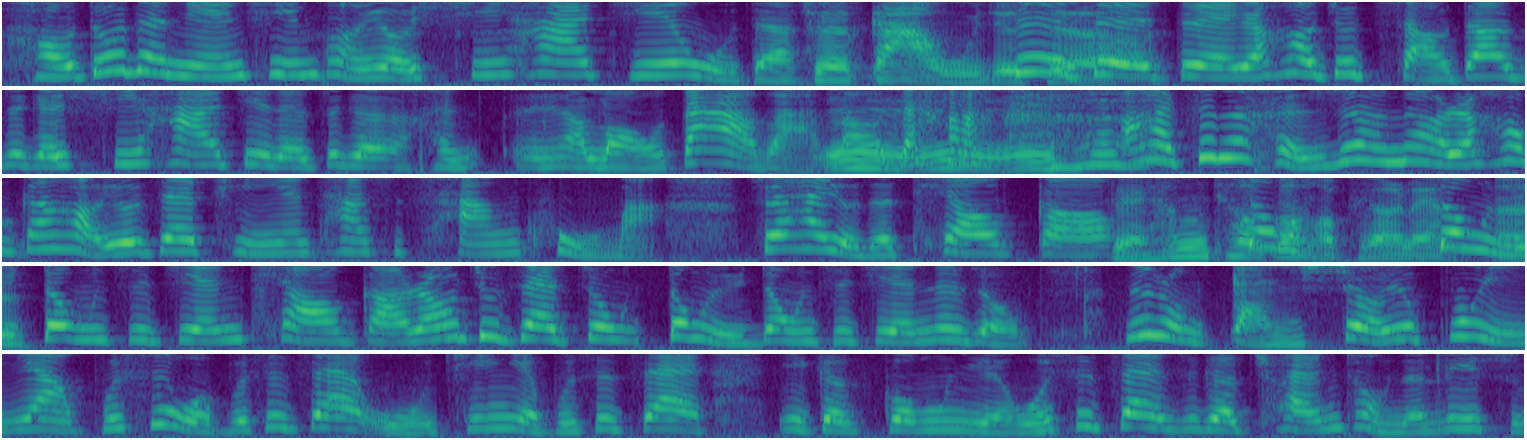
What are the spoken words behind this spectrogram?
好多的年轻朋友嘻哈街舞的，就是尬舞就是。对对对，然后就找到这个嘻哈界的这个很老大吧，老大 啊，真的很热闹。然后刚好又在平烟，它是仓库嘛，所以它有的挑高，对他们挑高好漂亮，洞与洞之间挑高，然后就在洞洞与洞之间那种那种感受又不一样。不是，我不是在舞厅，也不是在一个公园，我是在这个传统的历史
